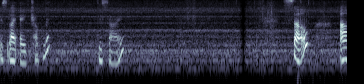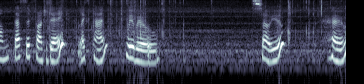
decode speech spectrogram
it's like a chocolate design. So um, that's it for today. Next time we will show you home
